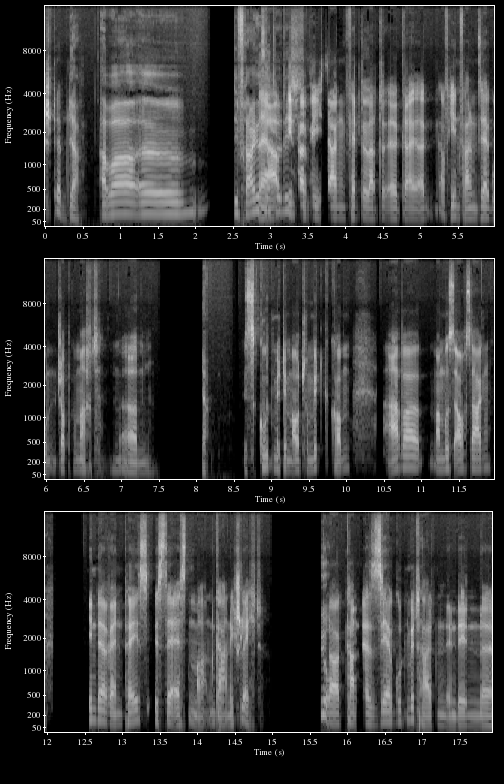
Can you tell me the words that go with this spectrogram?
Stimmt. Ja, aber äh, die Frage ist Naja, auf jeden natürlich. Fall will ich sagen, Vettel hat äh, auf jeden Fall einen sehr guten Job gemacht. Ähm, Ja. Ist gut mit dem Auto mitgekommen. Aber man muss auch sagen, in der Rennpace ist der Aston Martin gar nicht schlecht. Jo. Da kann er sehr gut mithalten in den, äh,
